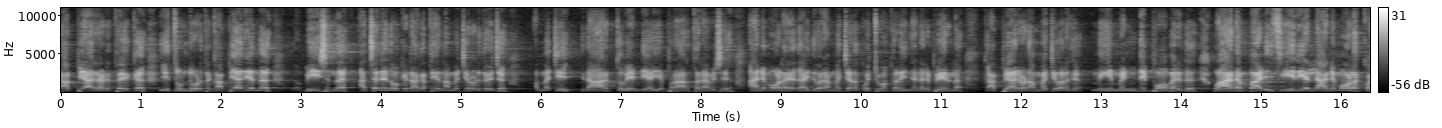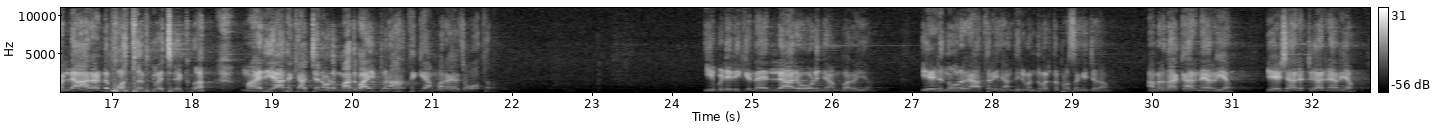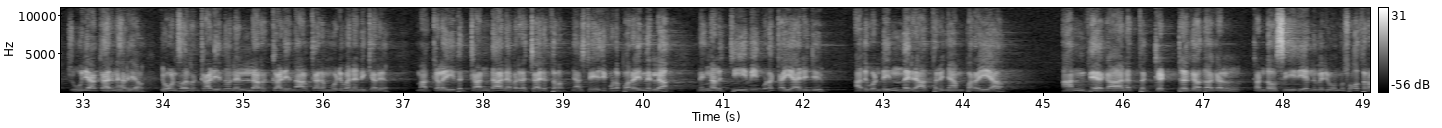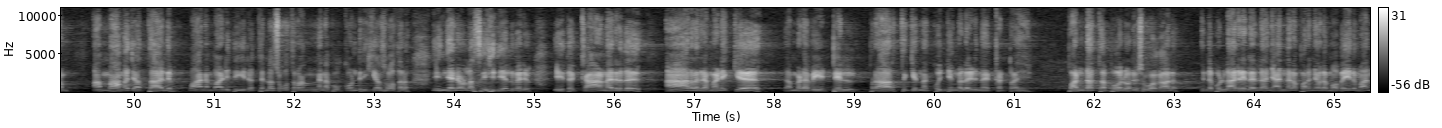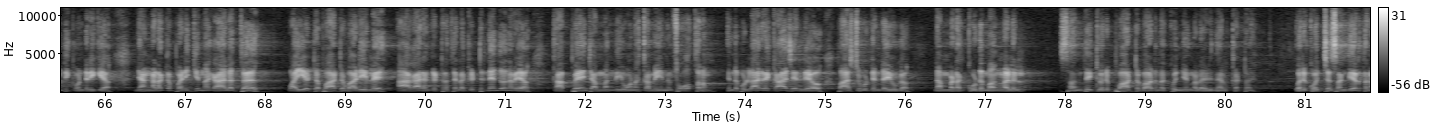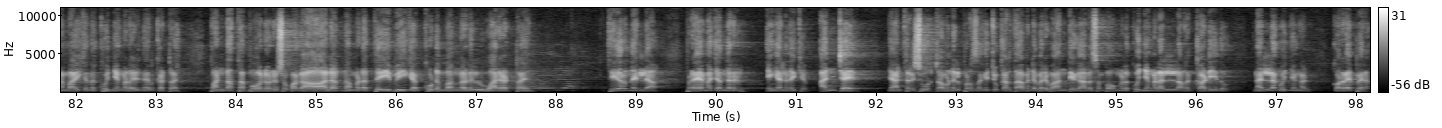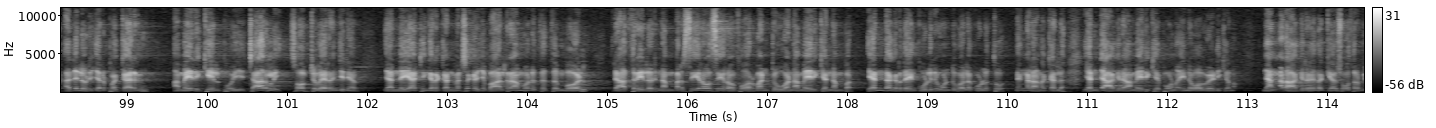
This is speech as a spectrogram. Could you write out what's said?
കപ്പ്യാരുടെ അടുത്തേക്ക് ഈ തുണ്ട് കൊടുത്ത് കപ്പ്യാരി എന്ന് വീശുന്ന അച്ഛനെ നോക്കിയിട്ട് അകത്ത് ചെന്ന് അമ്മച്ചിയോട് ചോദിച്ചു അമ്മച്ചി ഇത് ആർക്ക് വേണ്ടിയാ ഈ പ്രാർത്ഥനാ വിഷയം? അനുമോളെ ഏതാ ഇതുവരെ അമ്മച്ചിയുടെ കൊച്ചുമക്കൾ ഇങ്ങനെ ഒരു പേരില്ല. കപ്പ്യാരോട് അമ്മച്ചി പറഞ്ഞു നീ മിണ്ടി പോവരുത് വാനമ്പാടി സീരിയലിൽ അനുമോളെ കൊല്ല ആരാണ്ട് പോത്തത് വെച്ചേക്കുക മര്യാദയ്ക്ക് അച്ഛനോട് മതുവായി പ്രാർത്ഥിക്കാൻ പറയാ ചോത്രം ഇവിടെ ഇരിക്കുന്ന എല്ലാരോടും ഞാൻ പറയാം എഴുന്നൂറ് രാത്രി ഞാൻ തിരുവനന്തപുരത്ത് പ്രസംഗിച്ചതാണ് അമൃതക്കാരനെ അറിയാം ഏഷ്യാനെറ്റുകാരനെ അറിയാം സൂര്യാക്കാരനെ അറിയാം. ജോൺസൺ റെക്കോർഡ് ചെയ്യുന്ന പോലെ എല്ലാം റെക്കോർഡ് ചെയ്യുന്ന ആൾക്കാരെ മുഴുവൻ എനിക്കറിയാം. മക്കളെ ഇത് കണ്ടാൽ അവരുടെ ചരിത്രം ഞാൻ സ്റ്റേജിൽ കൂടെ പറയുന്നില്ല. നിങ്ങൾ ടി വിയും കൂടെ കൈകാര്യം ചെയ്യും. അതുകൊണ്ട് ഇന്ന് രാത്രി ഞാൻ പറയുക അന്ത്യകാലത്ത് കെട്ടുകഥകൾ. കണ്ടോ സീരിയൽ വരുമെന്ന് സ്വോത്രം അമ്മാമ ചത്താലും വാനമ്പാടി തീരത്തില്ല സ്വോത്രം അങ്ങനെ പൊക്കോണ്ടിരിക്കുക സ്വോത്രം ഇങ്ങനെയുള്ള സീരിയൽ വരും. ഇത് കാണരുത്. ആറര മണിക്ക് നമ്മുടെ വീട്ടിൽ പ്രാർത്ഥിക്കുന്ന കുഞ്ഞുങ്ങൾ എഴുന്നേക്കട്ടെ. പണ്ടത്തെ പോലെ ഒരു ശുഭകാലം. ഇന്ന് പിള്ളേരിലെല്ലാം ഞാൻ ഇന്നലെ പറഞ്ഞ പോലെ മൊബൈൽ മാന്തിക്കൊണ്ടിരിക്കുക. ഞങ്ങളൊക്കെ പഠിക്കുന്ന കാലത്ത് വൈകിട്ട് പാട്ട് പാടിയില്ലേ? ആഹാരം കിട്ടത്തില്ല. കിട്ടുന്ന എന്തോന്നറിയോ? കപ്പയും ചമ്മന്തിയും ഉണക്കമീനും സ്വോത്രം ഇന്ന് പിള്ളേരെ കാശല്ലയോ? ഫാസ്റ്റ് ഫുഡിന്റെ യുഗം. നമ്മുടെ കുടുംബങ്ങളിൽ സന്ധ്യയ്ക്ക് ഒരു പാട്ട് പാടുന്ന കുഞ്ഞുങ്ങൾ എഴുന്നേൽക്കട്ടെ. ഒരു കൊച്ചു സങ്കീർത്തനം വായിക്കുന്ന കുഞ്ഞുങ്ങൾ എഴുന്നേൽക്കട്ടെ. പണ്ടത്തെ പോലെ ഒരു ശുഭകാലം നമ്മുടെ ദൈവിക കുടുംബങ്ങളിൽ വരട്ടെ. തീർന്നില്ല. പ്രേമചന്ദ്രൻ ഇങ്ങനെ നിൽക്കും. അഞ്ച് ഞാൻ തൃശ്ശൂർ ടൗണിൽ പ്രസംഗിച്ചു. കർത്താവിന്റെ വരവ് അന്ത്യകാല സംഭവങ്ങൾ. കുഞ്ഞുങ്ങളെല്ലാം റെക്കോർഡ് ചെയ്തു. നല്ല കുഞ്ഞുങ്ങൾ. കുറേ പേർ. അതിലൊരു ചെറുപ്പക്കാരൻ അമേരിക്കയിൽ പോയി. ചാർലി സോഫ്റ്റ്വെയർ എഞ്ചിനീയർ ഞാൻ നെയ്യാറ്റിങ്കര കൺവെൻഷൻ കഴിഞ്ഞ് ബാലരാമപുരത്ത് എത്തുമ്പോൾ രാത്രിയിൽ ഒരു number zero zero four one two one American number എന്റെ ഹൃദയം കുളിരുകൊണ്ട് പോലെ കൊളുത്തു. നിങ്ങളുടെ കണക്കല്ല. എന്റെ ആഗ്രഹം അമേരിക്കയിൽ പോകണം ഇനോവ മേടിക്കണം. ഞങ്ങളുടെ ആഗ്രഹം ഇതൊക്കെയാണ് സ്വോത്രം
